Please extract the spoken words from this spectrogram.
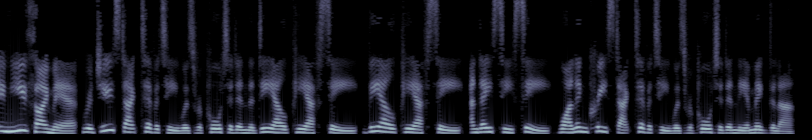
In euthymia, reduced activity was reported in the DLPFC, VLPFC, and ACC, while increased activity was reported in the amygdala.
